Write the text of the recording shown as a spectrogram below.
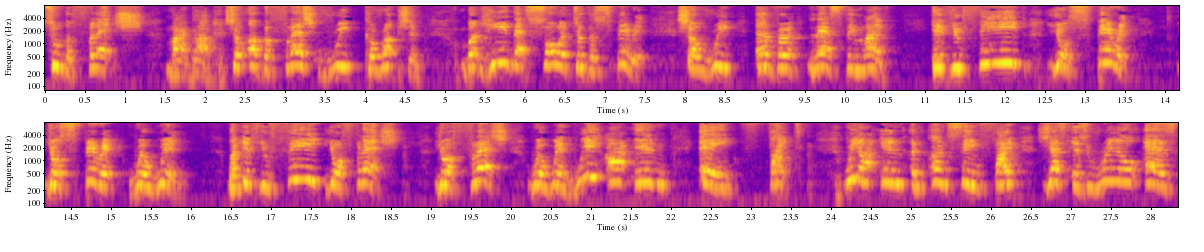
to the flesh, my God, shall of the flesh reap corruption. But he that soweth to the Spirit shall reap everlasting life. If you feed your spirit, your spirit will win. But if you feed your flesh, your flesh will win. We are in a fight. We are in an unseen fight just as real as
